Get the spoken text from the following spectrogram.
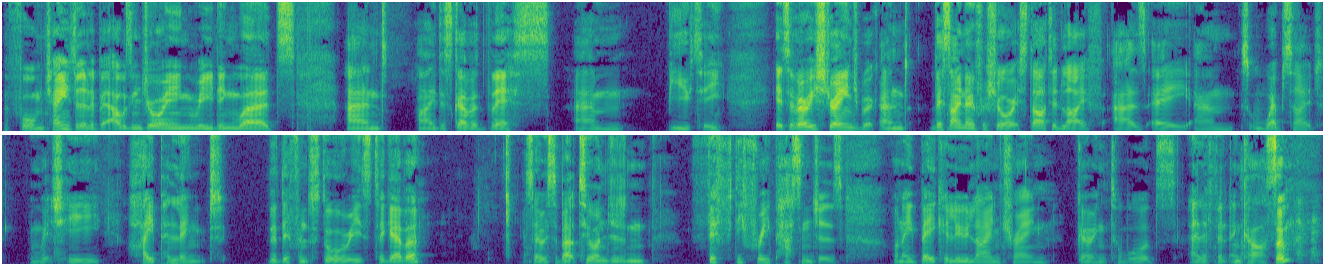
the form changed a little bit. I was enjoying reading words, and I discovered this um, beauty. It's a very strange book, and this I know for sure. It started life as a um, sort of website in which he hyperlinked the different stories together. So it's about 253 passengers on a Bakerloo line train going towards Elephant and Castle. Okay.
